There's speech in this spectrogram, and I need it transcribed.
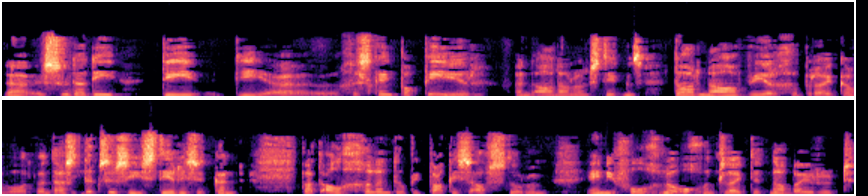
uh sodat die die die uh geskenkpapier in aanhalingstekens daarna weer gebruik kan word want daar's niks soos 'n hysteriese kind wat al gillend op die pakkies afstorm en die volgende oggend lyk dit na Beiroet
